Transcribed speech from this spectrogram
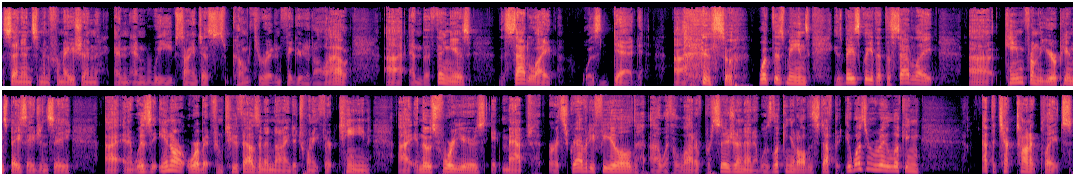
sent in some information, and, and we scientists combed through it and figured it all out. Uh, and the thing is, the satellite was dead. Uh, so, what this means is basically that the satellite uh, came from the European Space Agency. Uh, and it was in our orbit from 2009 to 2013. Uh, in those four years, it mapped Earth's gravity field uh, with a lot of precision, and it was looking at all this stuff, but it wasn't really looking at the tectonic plates.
